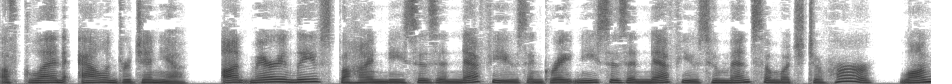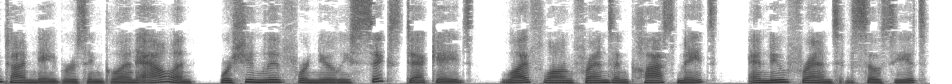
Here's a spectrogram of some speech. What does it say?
of Glen Allen, Virginia. Aunt Mary leaves behind nieces and nephews and great nieces and nephews who meant so much to her, longtime neighbors in Glen Allen, where she lived for nearly six decades, lifelong friends and classmates, and new friends, associates,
